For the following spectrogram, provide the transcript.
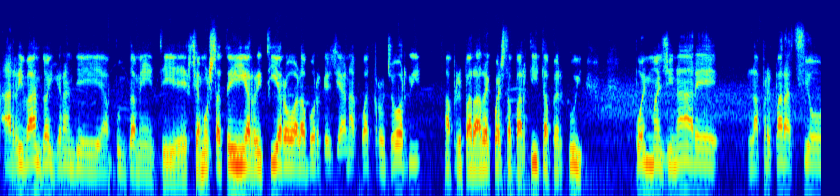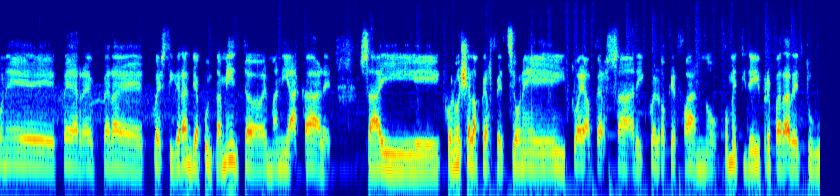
arrivando ai grandi appuntamenti. Siamo stati in ritiro alla Borghesiana quattro giorni a preparare questa partita, per cui puoi immaginare la preparazione per, per eh, questi grandi appuntamenti è maniacale, sai, conosce alla perfezione i tuoi avversari, quello che fanno, come ti devi preparare tu.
